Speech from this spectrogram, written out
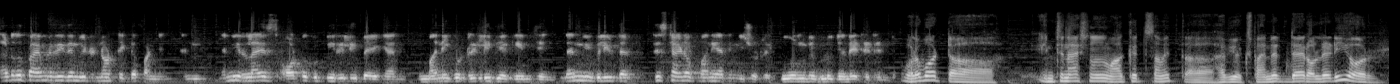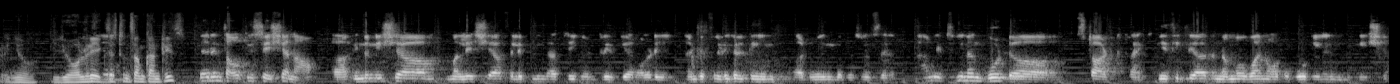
That was the primary reason we did not take the funding. And then we realized auto could be really big and money could really be a game changer. Then we believed that this kind of money, I think we should raise. We won't be able to generate it in. What about uh, international market Amit? Uh, have you expanded there already, or you know, you already exist in some countries? They're in Southeast Asia now. Uh, Indonesia, Malaysia, Philippines are three countries we are already in, and the physical teams are doing the business there. And it's been a good uh, start. Right? Basically, are the number one auto portal in Indonesia,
